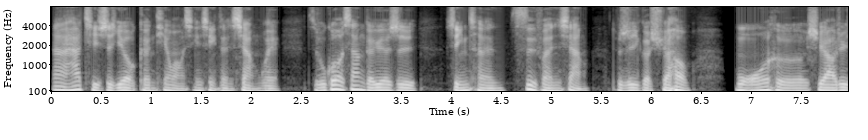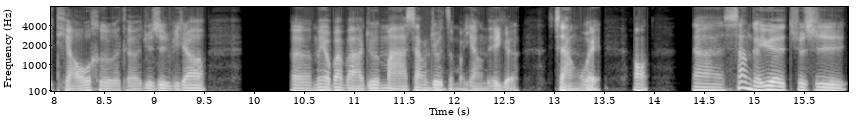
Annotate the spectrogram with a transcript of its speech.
那它其实也有跟天王星形成相位，只不过上个月是形成四分相，就是一个需要 磨合、需要去调和的，就是比较呃没有办法就马上就怎么样的一个相位哦。那上个月就是。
